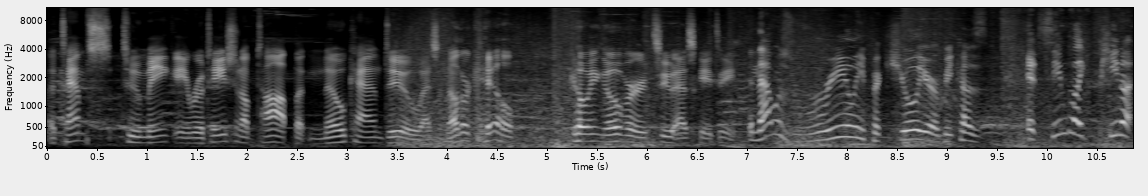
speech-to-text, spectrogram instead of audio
attempts to make a rotation up top, but no can do as another kill going over to SKT. And that was really peculiar because it seemed like Peanut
